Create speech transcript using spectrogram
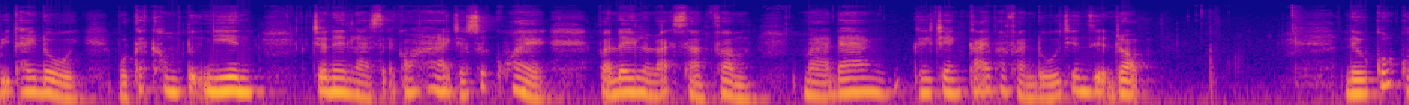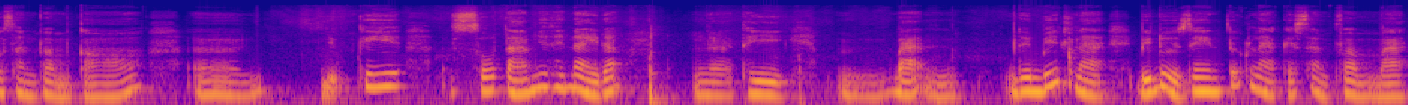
bị thay đổi một cách không tự nhiên cho nên là sẽ có hại cho sức khỏe và đây là loại sản phẩm mà đang gây tranh cãi và phản đối trên diện rộng. Nếu cốt của sản phẩm có uh, những cái số 8 như thế này đó à, thì bạn nên biết là biến đổi gen tức là cái sản phẩm mà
